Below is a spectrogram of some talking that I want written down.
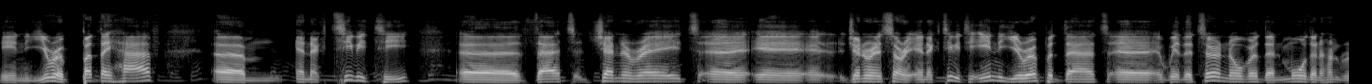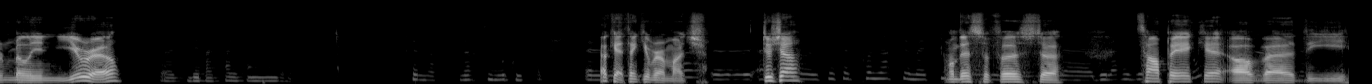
in Europe, but they have um, an activity uh, that generate uh, uh, generate sorry an activity in Europe that uh, with a turnover than more than 100 million euro. Okay, thank you very much. Douja, on this first uh, topic of uh, the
